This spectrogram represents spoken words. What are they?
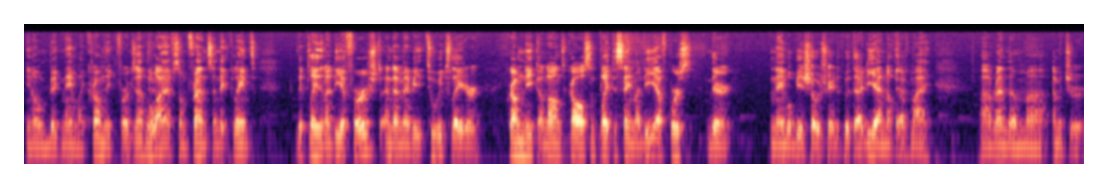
you know big name like Kramnik. For example, Yeah. I have some friends and they claimed they played an idea first, and then maybe two weeks later, Kramnik, Anand, Carlsen played the same idea. Of course, their name will be associated with the idea and not Yeah. of my uh, random uh, amateur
